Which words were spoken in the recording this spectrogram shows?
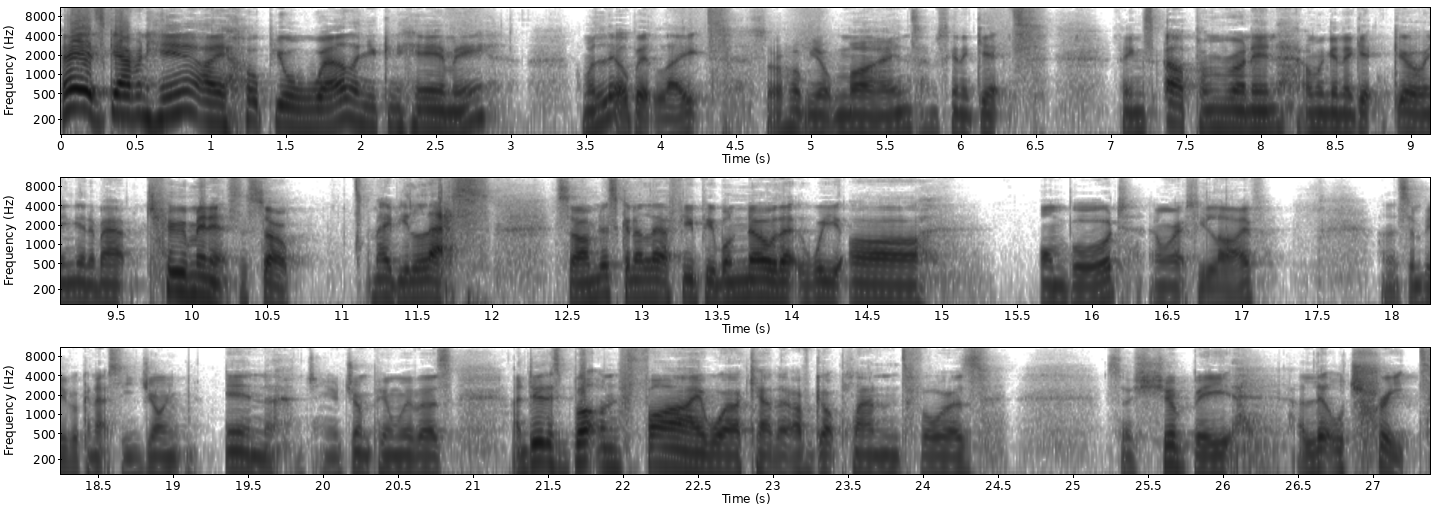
Hey, it's Gavin here. I hope you're well and you can hear me. I'm a little bit late, so I hope you don't mind. I'm just going to get things up and running and we're going to get going in about two minutes or so, maybe less. So I'm just going to let a few people know that we are on board and we're actually live and that some people can actually join in, jump in with us and do this button five workout that I've got planned for us. So it should be a little treat.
